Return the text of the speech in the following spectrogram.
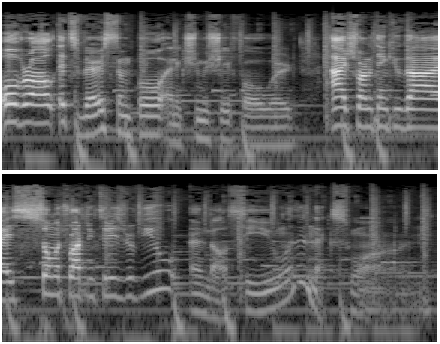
Overall, it's very simple and extremely straightforward. I just want to thank you guys so much for watching today's review, and I'll see you in the next one.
